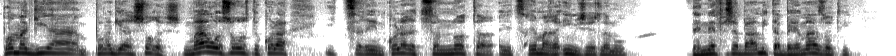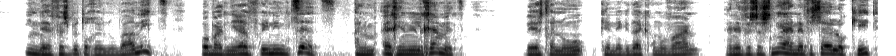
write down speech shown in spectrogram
פה מגיע, פה מגיע השורש. מהו השורש לכל היצרים, כל הרצונות, היצרים הרעים שיש לנו? זה נפש הבעמית, הבהמה הזאת. היא נפש בתוכנו בעמית. עוד מעט נראה איפה היא נמצאת, על איך היא נלחמת. ויש לנו כנגדה כמובן הנפש השנייה, הנפש האלוקית,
